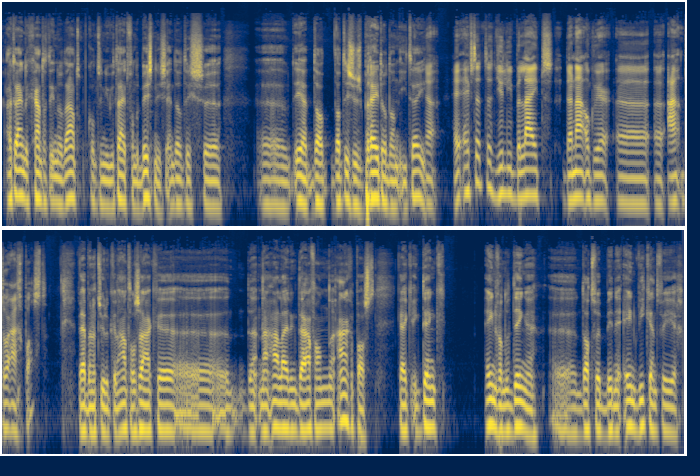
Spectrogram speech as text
uiteindelijk gaat het inderdaad om continuïteit van de business. En dat is, eh, ja, dat, dat is dus breder dan IT. Ja. He- Heeft het het jullie beleid daarna ook weer door aangepast? We hebben natuurlijk een aantal zaken eh, de- naar aanleiding daarvan eh, aangepast. Kijk, ik denk een van de dingen eh, dat we binnen één weekend weer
